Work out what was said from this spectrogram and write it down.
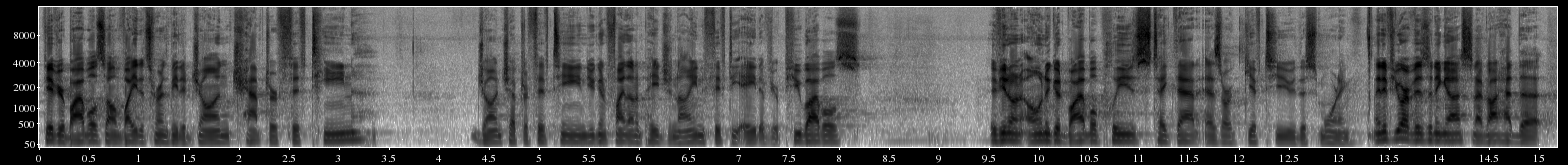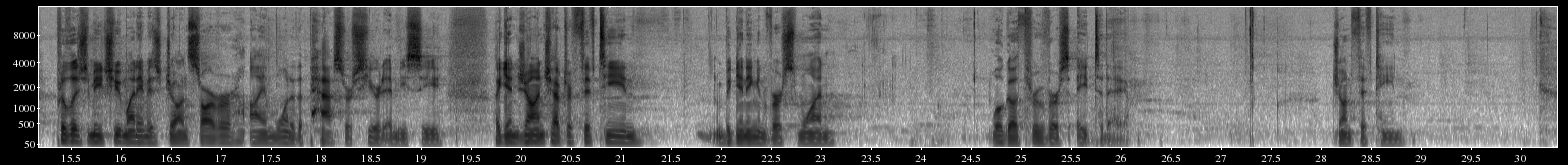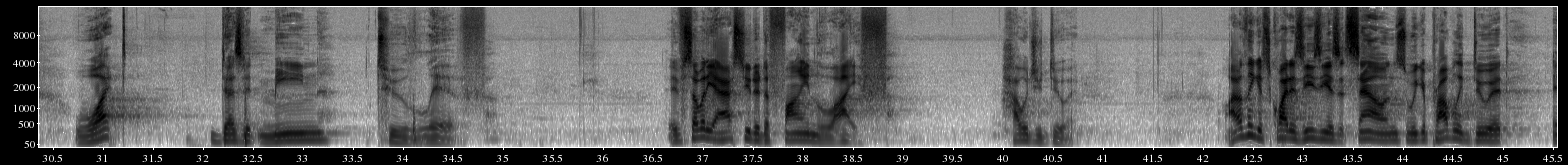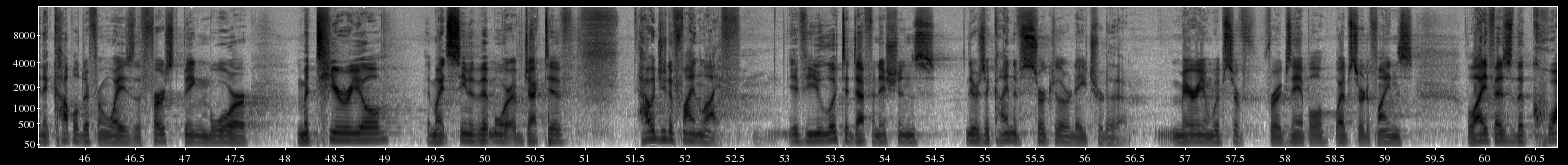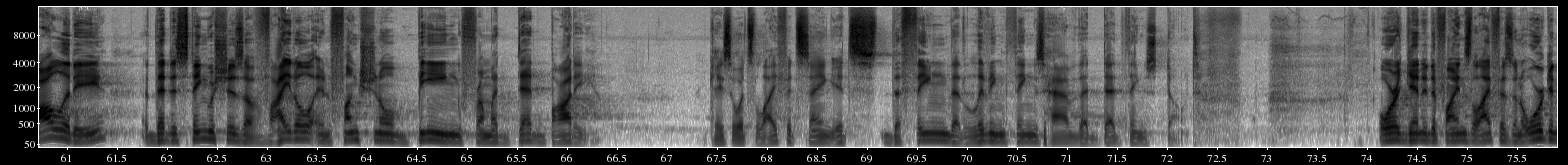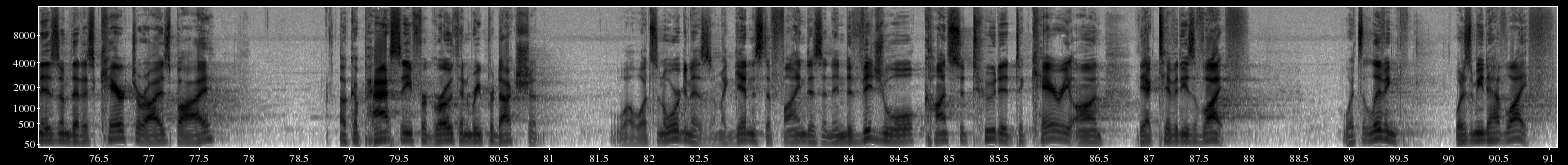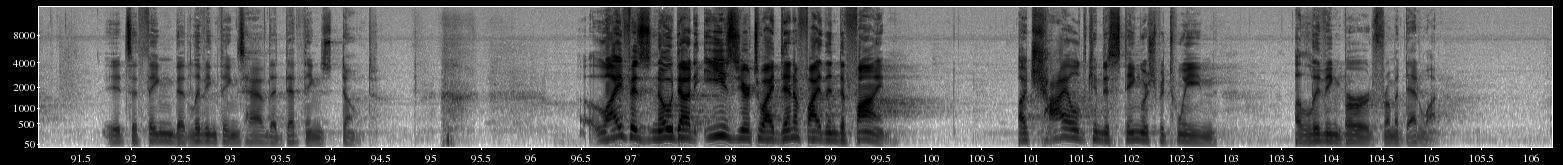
If you have your Bibles, I'll invite you to turn with me to John chapter 15. John chapter 15. You can find that on page 958 of your Pew Bibles. If you don't own a good Bible, please take that as our gift to you this morning. And if you are visiting us and I've not had the privilege to meet you, my name is John Sarver. I am one of the pastors here at NBC. Again, John chapter 15, beginning in verse 1. We'll go through verse 8 today. John 15. What does it mean to live? If somebody asked you to define life, how would you do it? I don't think it's quite as easy as it sounds. We could probably do it in a couple different ways. The first being more material, it might seem a bit more objective. How would you define life? If you looked at definitions, there's a kind of circular nature to them. Merriam-Webster, for example, Webster defines life as the quality that distinguishes a vital and functional being from a dead body. Okay, so what's life? It's saying it's the thing that living things have that dead things don't. Or again, it defines life as an organism that is characterized by a capacity for growth and reproduction. Well, what's an organism? Again, it's defined as an individual constituted to carry on the activities of life. What's a living? What does it mean to have life? It's a thing that living things have that dead things don't. Life is no doubt easier to identify than define. A child can distinguish between a living bird from a dead one,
